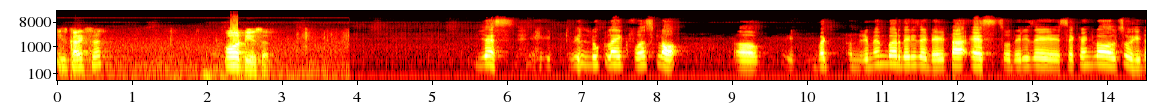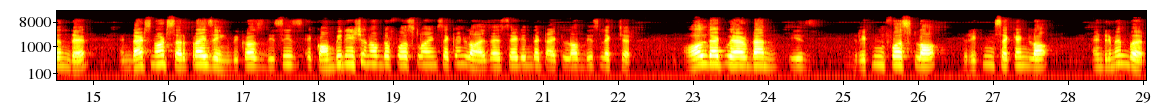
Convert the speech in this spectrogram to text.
Is correct, sir? Over to you, sir. Yes, it will look like first law, uh, it, but remember there is a delta S, so there is a second law also hidden there and that is not surprising because this is a combination of the first law and second law as I said in the title of this lecture. All that we have done is written first law, written second law. And remember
